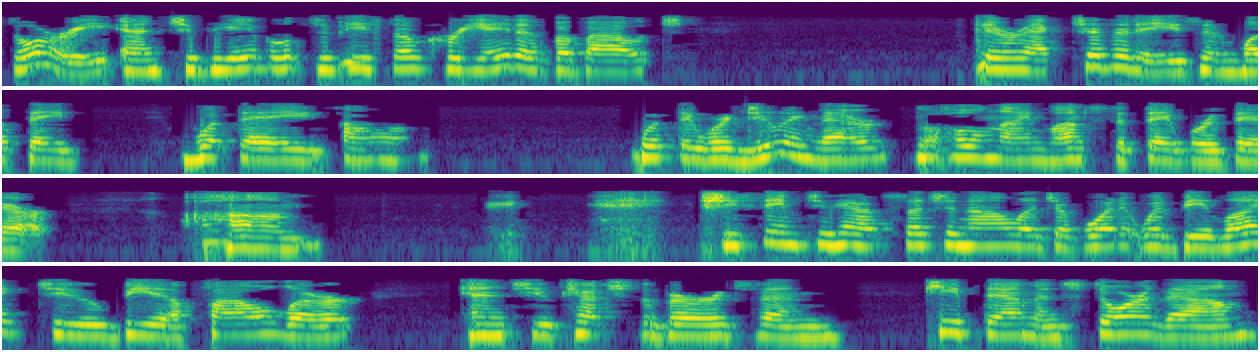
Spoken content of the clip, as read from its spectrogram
story and to be able to be so creative about their activities and what they what they uh, what they were doing there the whole nine months that they were there. Um, she seemed to have such a knowledge of what it would be like to be a fowler and to catch the birds and keep them and store them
